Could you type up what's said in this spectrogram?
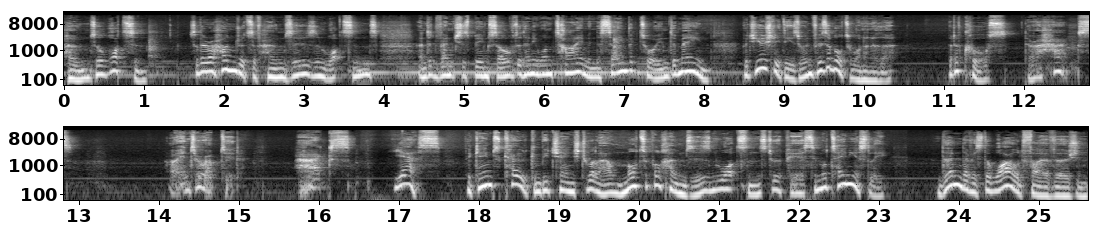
Holmes or Watson. So there are hundreds of Holmeses and Watsons and adventures being solved at any one time in the same Victorian domain, but usually these are invisible to one another. But of course, there are hacks. I interrupted. Hacks? Yes, the game's code can be changed to allow multiple Holmeses and Watsons to appear simultaneously. Then there is the Wildfire version,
